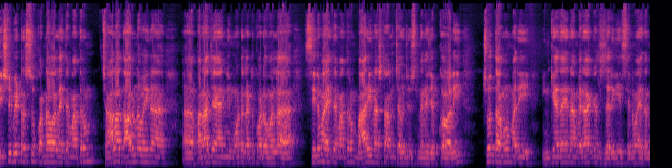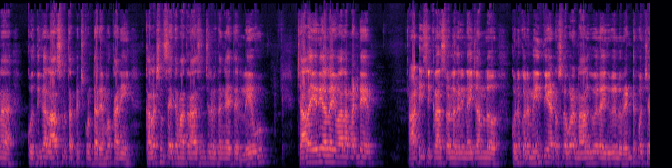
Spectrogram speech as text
డిస్ట్రిబ్యూటర్స్ కొన్న వాళ్ళైతే మాత్రం చాలా దారుణమైన పరాజయాన్ని మూట కట్టుకోవడం వల్ల సినిమా అయితే మాత్రం భారీ నష్టాలను చవిచూస్తుందని చెప్పుకోవాలి. చూద్దాము మరి ఇంకేదైనా మిరాకిల్స్ జరిగి సినిమా ఏదైనా కొద్దిగా లాస్లు తప్పించుకుంటారేమో కానీ కలెక్షన్స్ అయితే మాత్రం ఆశించిన విధంగా అయితే లేవు. చాలా ఏరియాలో ఇవాళ మండే ఆర్టీసీ క్రాస్ రోడ్లో కానీ నైజాంలో కొన్ని కొన్ని మెయిన్ థియేటర్స్లో కూడా నాలుగు వేలు ఐదు వేలు రెంట్కి వచ్చే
